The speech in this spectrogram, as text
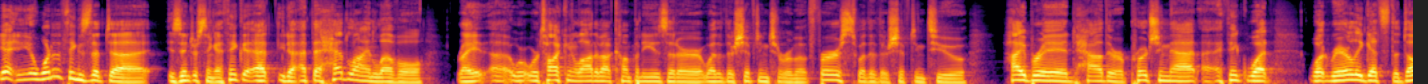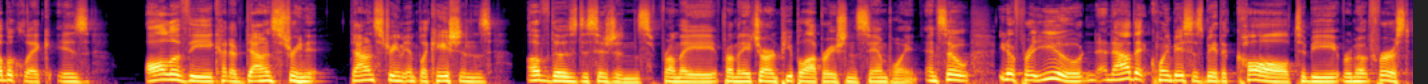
Yeah, you know, one of the things that uh, is interesting, I think at you know at the headline level, right? Uh, we're, we're talking a lot about companies that are whether they're shifting to remote first, whether they're shifting to hybrid, how they're approaching that. I think what what rarely gets the double click is all of the kind of downstream downstream implications of those decisions from a from an HR and people operations standpoint. And so, you know, for you, now that Coinbase has made the call to be remote first,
